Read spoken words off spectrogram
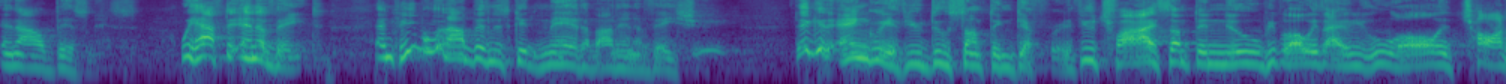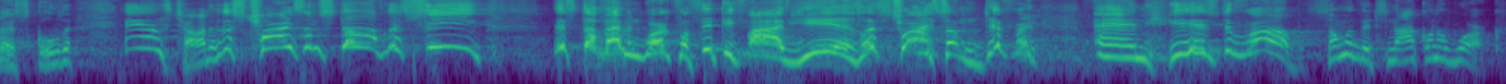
in our business. We have to innovate. And people in our business get mad about innovation. They get angry if you do something different. If you try something new, people always say, you all it's charter schools. Yeah, it's charter. Let's try some stuff. Let's see. This stuff hasn't worked for 55 years. Let's try something different. And here's the rub. Some of it's not going to work.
